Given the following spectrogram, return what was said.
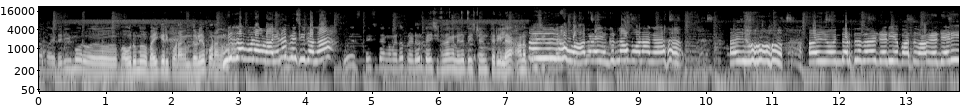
நம்ம திடீர்னு ஒரு ஒரு பைக்கரி போனாங்க இந்த வழியா போனாங்க இங்க தான் போனாங்களா? என்ன பேசிக்கிட்டாங்க பேசிட்டாங்க ஏதோ ரெண்டு பேசிட்டு இருந்தாங்க என்ன பேசிட்டாங்கன்னு தெரியல. ஆனா பேசி ஐயோ ஐயோ இந்த இடத்துல தானே டேடியை பார்த்து வாங்க டேடி.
